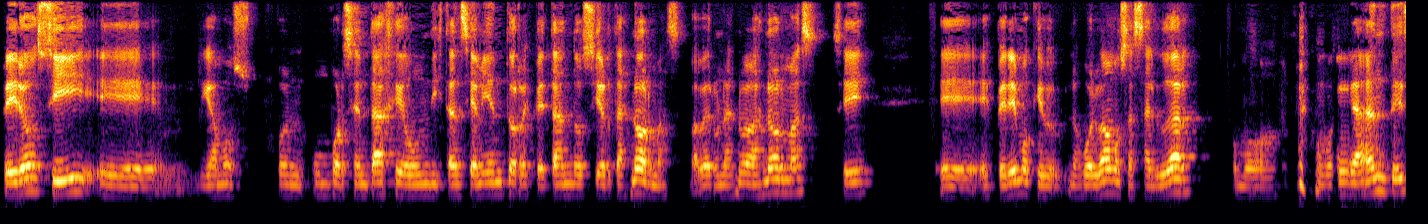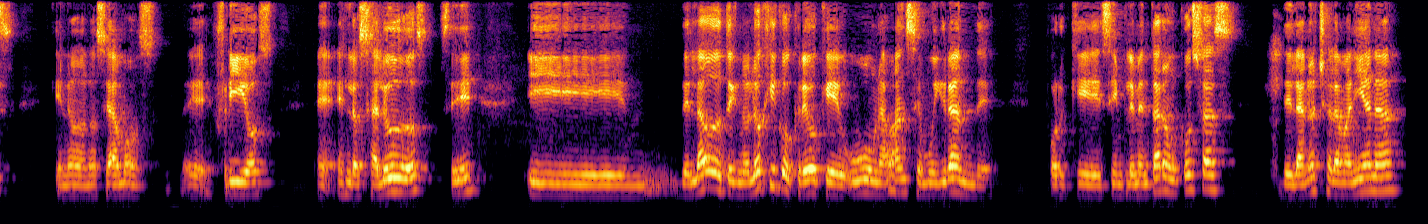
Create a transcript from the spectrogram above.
pero sí, digamos, con un porcentaje o un distanciamiento respetando ciertas normas. Va a haber unas nuevas normas, ¿sí? Eh, esperemos que nos volvamos a saludar como, como era antes, que no, no seamos eh, fríos eh, en los saludos, ¿sí? Y del lado tecnológico creo que hubo un avance muy grande, porque se implementaron cosas de la noche a la mañana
